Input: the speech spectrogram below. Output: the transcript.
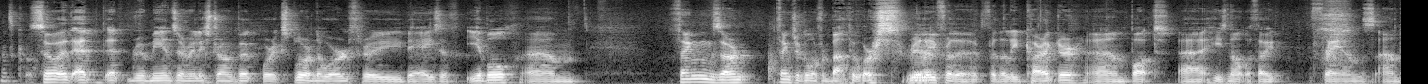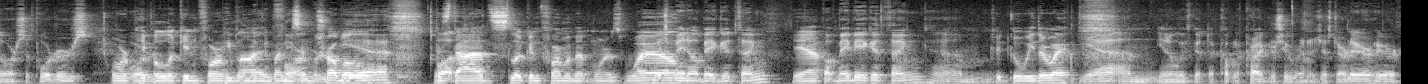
That's cool. So it, it, it remains a really strong book. We're exploring the world through the eyes of Abel. Um, things aren't things are going from bad to worse, really, Yeah. for the for the lead character. Um, but uh, he's not without friends and or supporters or, Or people looking for him now when he's in trouble. Yeah, His but, dad's looking for him a bit more as well. which may not be a good thing, yeah, but maybe a good thing. Um, could go either way. Yeah, and you know we've got a couple of characters who were in it just earlier who are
